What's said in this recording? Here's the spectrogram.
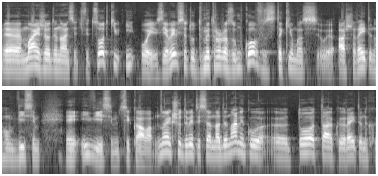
е, майже 11%. І ой, з'явився тут Дмитро Разумков з таким ось аж рейтингом 8,8. Цікаво. Ну, якщо дивитися на динаміку, то так, рейтинг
